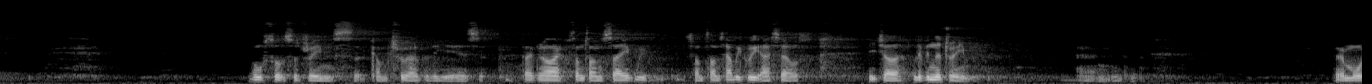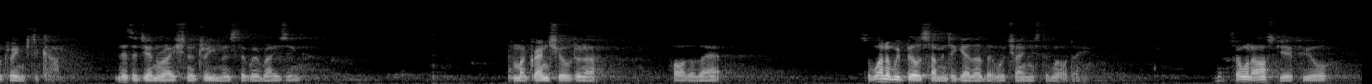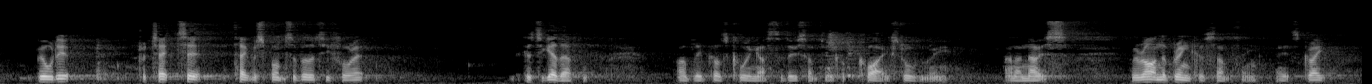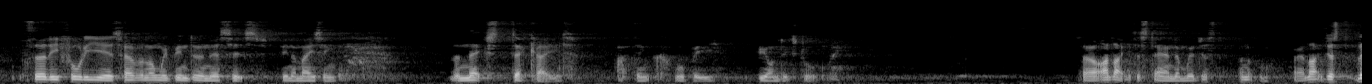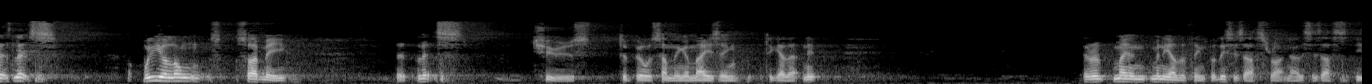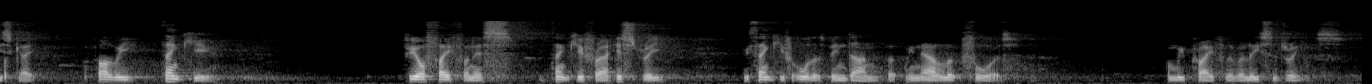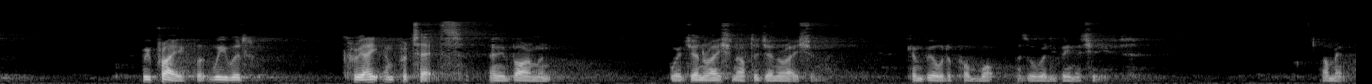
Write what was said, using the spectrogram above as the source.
All sorts of dreams that come true over the years. Dave and I sometimes say, we, sometimes how we greet ourselves, each other, living the dream. And there are more dreams to come. There's a generation of dreamers that we're raising. My grandchildren are part of that. So why don't we build something together that will change the world, eh? So I want to ask you if you'll build it, protect it, take responsibility for it. Because together, I believe God's calling us to do something quite extraordinary. And I know it's, we're right on the brink of something. It's great. 30, 40 years, however long we've been doing this, it's been amazing. The next decade, I think, will be beyond extraordinary. So I'd like you to stand and we're just, I'd like just, let's, let's, will you alongside me, let, us choose to build something amazing together. It, there are many, many other things, but this is us right now. This is us, Eastgate. Father, we thank you for your faithfulness. Thank you for our history. We thank you for all that's been done, but we now look forward and we pray for the release of dreams. We pray that we would create and protect an environment where generation after generation can build upon what has already been achieved. Amen.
